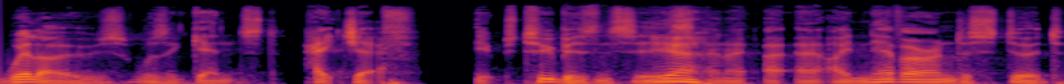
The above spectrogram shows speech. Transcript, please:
Willows was against HF. It was two businesses, Yeah. and I, I I never understood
